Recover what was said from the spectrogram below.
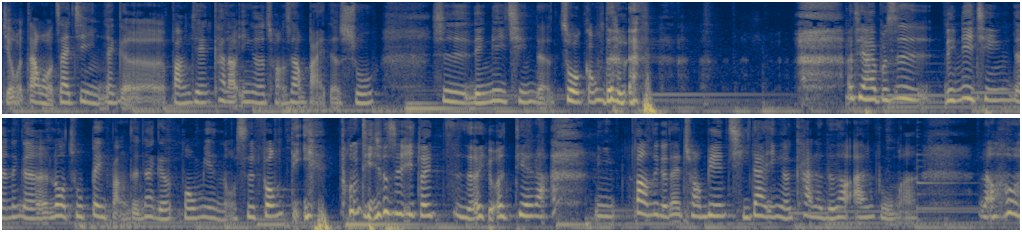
结果，当我在进那个房间，看到婴儿床上摆的书是林立清的《做工的人》，而且还不是林立清的那个露出背膀的那个封面哦，是封底，封底就是一堆字而已。我的天啊，你放这个在床边，期待婴儿看了得到安抚吗？然后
